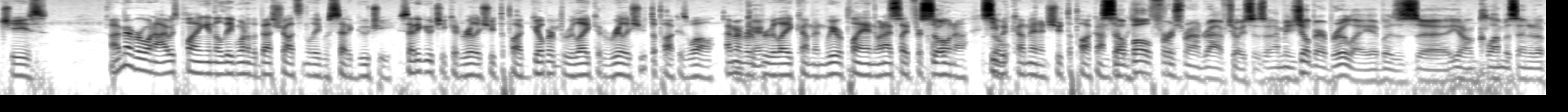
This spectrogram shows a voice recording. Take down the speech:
Jeez. I remember when I was playing in the league, one of the best shots in the league was Setoguchi. Setoguchi could really shoot the puck. Gilbert Brule could really shoot the puck as well. I remember Mm. Okay. Brule coming. We were playing when I played for So- Kelowna. he would come in and shoot the puck on. So both first round draft choices. I mean, Gilbert Brule, it was uh, you know Columbus ended up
